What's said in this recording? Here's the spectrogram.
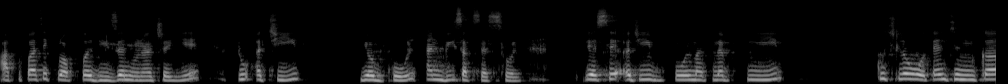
आपके पास एक प्रॉपर रीज़न होना चाहिए to achieve your goal and be successful जैसे अचीव गोल मतलब कि कुछ लोग होते हैं जिनका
